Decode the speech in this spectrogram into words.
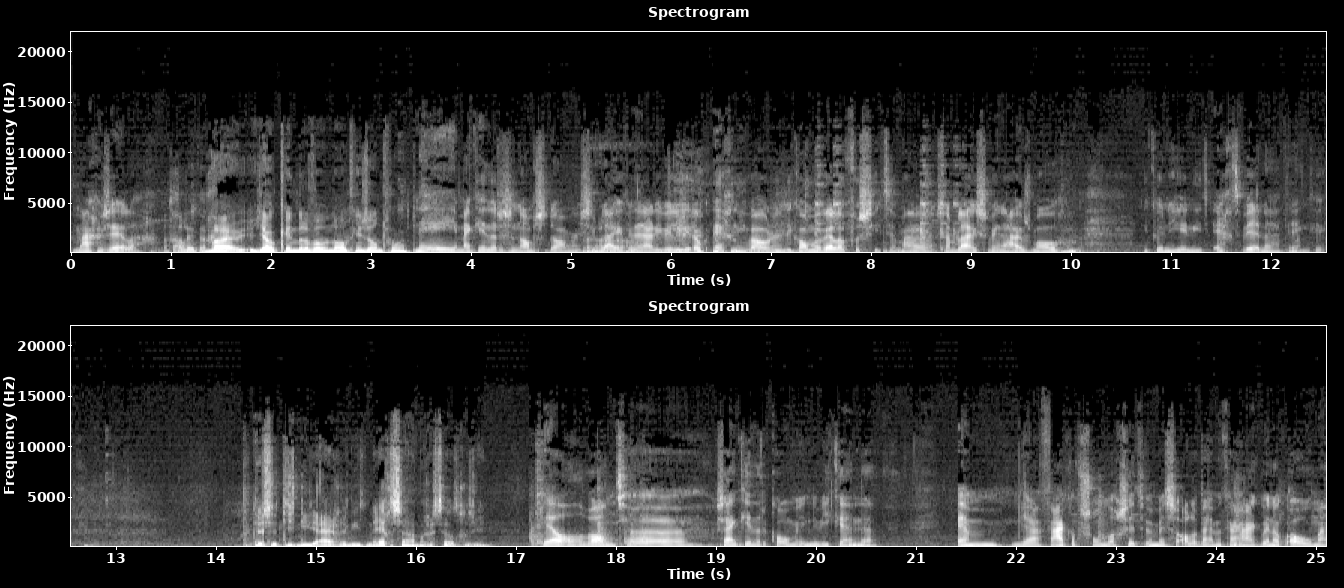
Maar gezellig. Gelukkig. Maar jouw kinderen wonen ook in Zandvoort? Nee, mijn kinderen zijn Amsterdammers. Die Ah. blijven daar. Die willen hier ook echt niet wonen. Die komen wel op visite, maar ze zijn blij ze weer naar huis mogen. Die kunnen hier niet echt wennen, denk ik. Dus het is niet, eigenlijk niet een echt samengesteld gezin. Wel, want eh, zijn kinderen komen in de weekenden. En ja, vaak op zondag zitten we met z'n allen bij elkaar. Ik ben ook oma.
